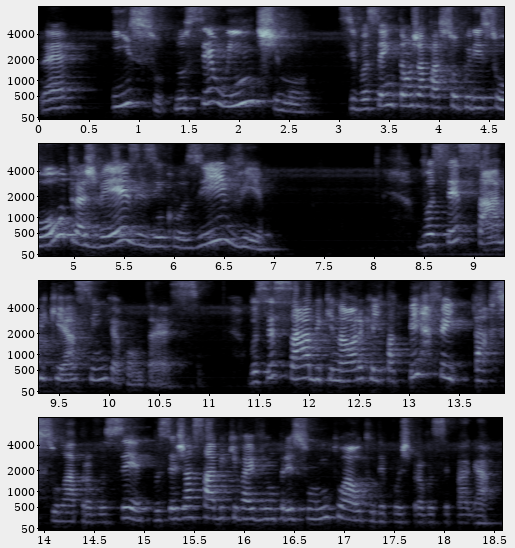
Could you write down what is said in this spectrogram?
né, isso no seu íntimo se você então já passou por isso outras vezes, inclusive, você sabe que é assim que acontece. Você sabe que na hora que ele está perfeitaço lá para você, você já sabe que vai vir um preço muito alto depois para você pagar.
